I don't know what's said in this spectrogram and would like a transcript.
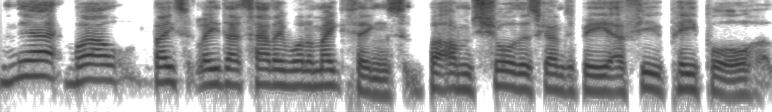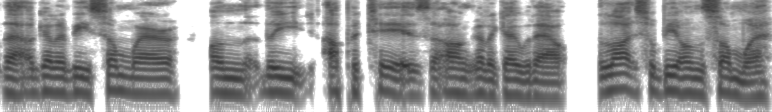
yeah. Well, basically, that's how they want to make things. But I'm sure there's going to be a few people that are going to be somewhere on the upper tiers that aren't going to go without. The lights will be on somewhere.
